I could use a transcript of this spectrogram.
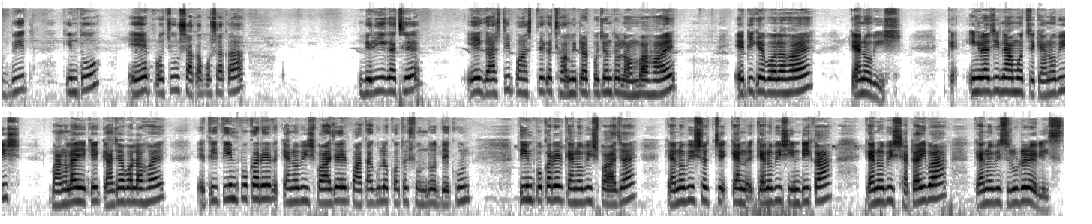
উদ্ভিদ, কিন্তু এর প্রচুর শাখা পোশাকা বেরিয়ে গেছে। এই গাছটি পাঁচ থেকে ছ মিটার পর্যন্ত লম্বা হয়। এটিকে বলা হয় ক্যানোবিস ইংরাজি নাম হচ্ছে ক্যানোবিস বাংলায় একে গাঁজা বলা হয়। এটি তিন প্রকারের ক্যানোবিস পাওয়া যায়। এর পাতাগুলো কত সুন্দর দেখুন। তিন প্রকারের ক্যানোবিস পাওয়া যায়। ক্যানোবিস হচ্ছে ক্যান- ক্যানোবিস ইন্ডিকা, ক্যানোবিস স্যাটাইবা, ক্যানোবিস রুডেরেলিস।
